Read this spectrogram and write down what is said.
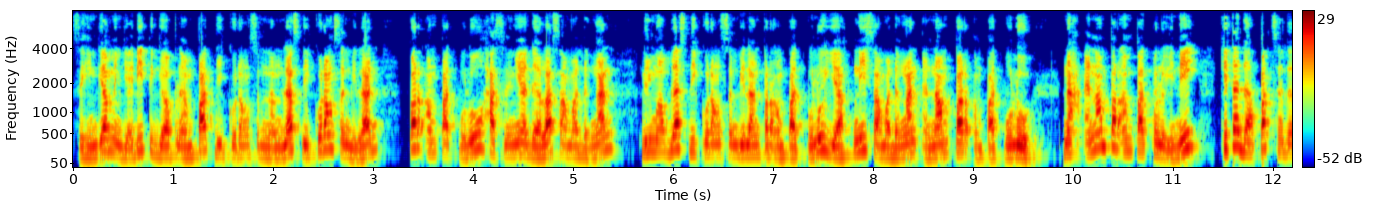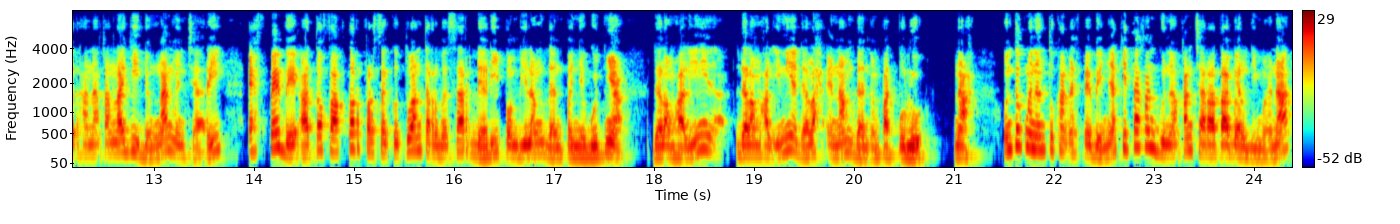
Sehingga menjadi 34 dikurang 19 dikurang 9 per 40 hasilnya adalah sama dengan 15 dikurang 9 per 40 yakni sama dengan 6 per 40. Nah, 6 per 40 ini kita dapat sederhanakan lagi dengan mencari FPB atau faktor persekutuan terbesar dari pembilang dan penyebutnya. Dalam hal ini dalam hal ini adalah 6 dan 40. Nah, untuk menentukan FPB-nya, kita akan gunakan cara tabel di mana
